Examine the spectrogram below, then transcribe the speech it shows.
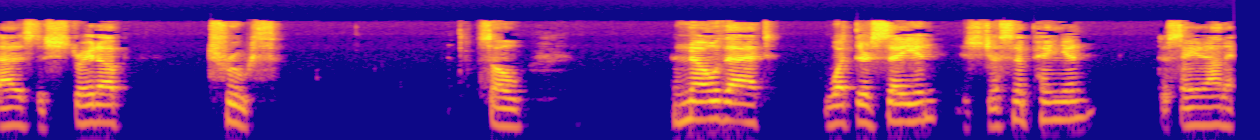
That is the straight up truth. So know that what they're saying is just an opinion. They're saying out of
